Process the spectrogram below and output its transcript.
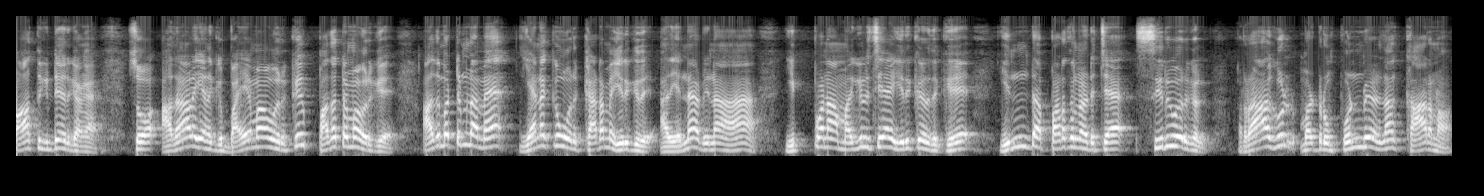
பார்த்துக்கிட்டே இருக்காங்க. ஸோ அதனால் எனக்கு பயமாகவும் இருக்குது பதட்டமாகவும் இருக்குது அது மட்டும் இல்லாமல் எனக்கும் ஒரு கடமை இருக்குது. அது என்ன அப்படின்னா இப்போ நான் மகிழ்ச்சியாக இருக்கிறதுக்கு இந்த படத்தில் நடித்த சிறுவர்கள் ராகுல் மற்றும் பொன்வேல் தான் காரணம்.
